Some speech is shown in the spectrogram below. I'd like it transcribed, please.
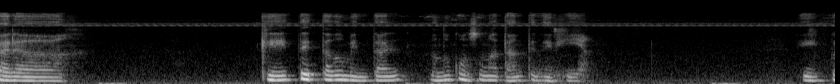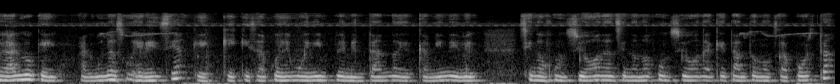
Para que este estado mental no nos consuma tanta energía. Y pues algo que, alguna sugerencia que, que quizás podemos ir implementando en el camino y ver si nos funciona, si no nos funciona, qué tanto nos aporta,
